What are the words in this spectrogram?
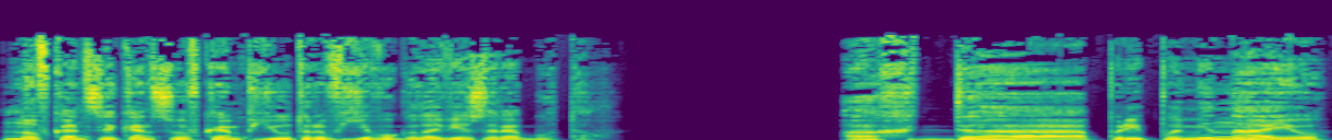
Но в конце концов компьютер в его голове заработал. «Ах да, припоминаю.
